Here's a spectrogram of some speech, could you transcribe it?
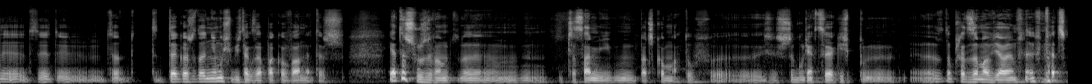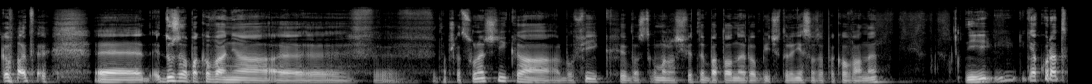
y, tego, że to nie musi być tak zapakowane też. Ja też używam y, czasami paczkomatów, szczególnie jak chcę jakieś na przykład zamawiałem w paczkomatach e, duże opakowania e, na przykład słonecznika albo fig, bo z tego można świetne batony robić, które nie są zapakowane. I, I, akurat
